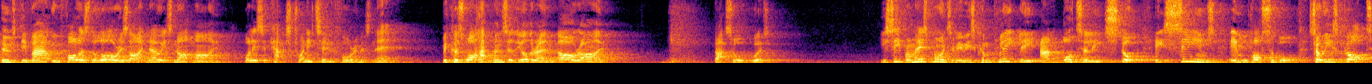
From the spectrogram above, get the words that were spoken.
who's devout, who follows the law, is like, no, it's not mine. Well, it's a catch 22 for him, isn't it? Because what happens at the other end? Oh, right. That's awkward. You see, from his point of view, he's completely and utterly stuck. It seems impossible. So he's got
